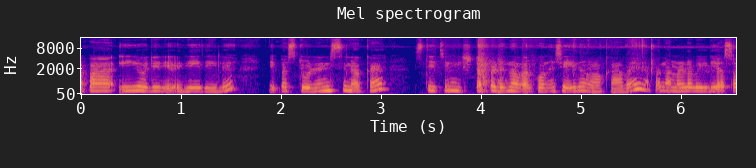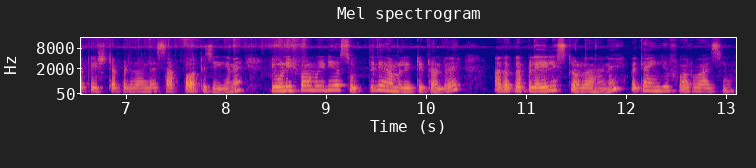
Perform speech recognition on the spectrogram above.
അപ്പോൾ ഈ ഒരു രീതിയിൽ ഇപ്പോൾ സ്റ്റുഡൻസിനൊക്കെ സ്റ്റിച്ചിങ് ഇഷ്ടപ്പെടുന്നവർക്കൊന്ന് ചെയ്ത് നോക്കാവേ. അപ്പോൾ നമ്മളുടെ വീഡിയോസൊക്കെ ഇഷ്ടപ്പെടുന്നുണ്ടെങ്കിൽ സപ്പോർട്ട് ചെയ്യണേ. യൂണിഫോം വീഡിയോസ് ഒത്തിരി നമ്മൾ ഇട്ടിട്ടുണ്ട് അതൊക്കെ പ്ലേലിസ്റ്റ് ഉള്ളതാണ്. അപ്പോൾ താങ്ക് ഫോർ വാച്ചിങ്.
